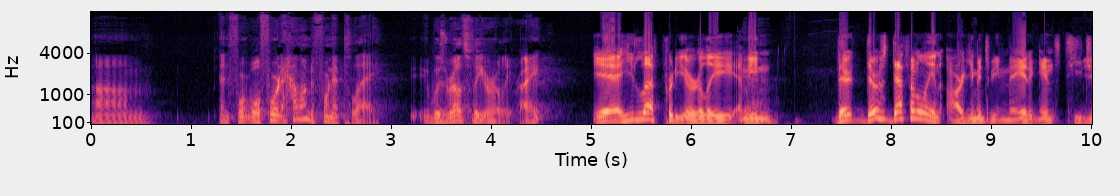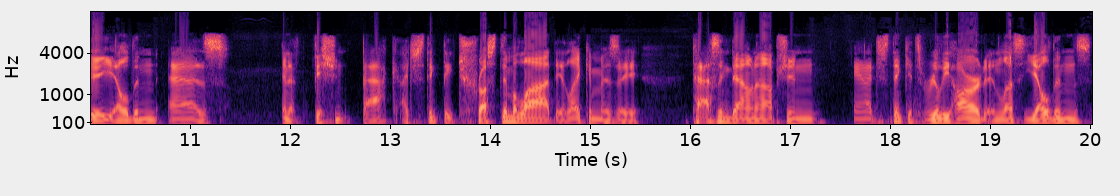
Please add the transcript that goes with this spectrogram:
Um, and for well, for how long did Fournette play? It was relatively early, right? Yeah, he left pretty early. I mean, there there's definitely an argument to be made against T.J. Yeldon as an efficient back. I just think they trust him a lot. They like him as a passing down option, and I just think it's really hard unless Yeldon's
